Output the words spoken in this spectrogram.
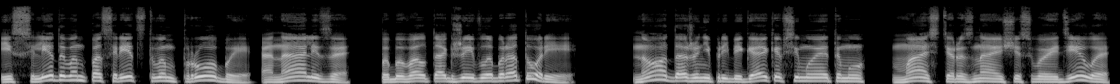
исследован посредством пробы, анализа, побывал также и в лаборатории. Но даже не прибегая ко всему этому, мастер, знающий свое дело,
